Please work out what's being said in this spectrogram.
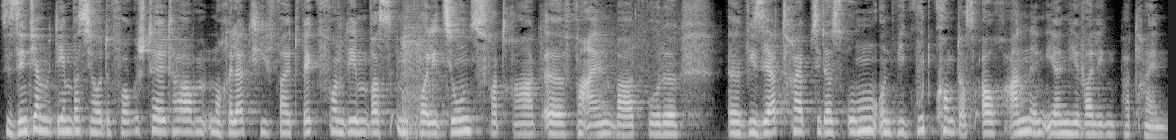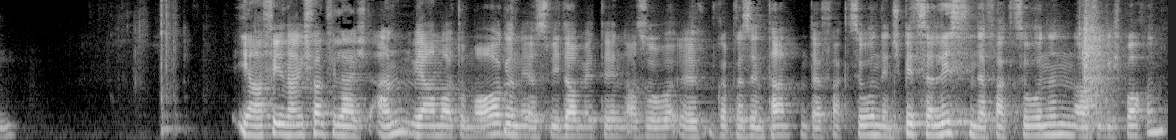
Sie sind ja mit dem, was Sie heute vorgestellt haben, noch relativ weit weg von dem, was im Koalitionsvertrag äh, vereinbart wurde. Äh, wie sehr treibt Sie das um und wie gut kommt das auch an in Ihren jeweiligen Parteien? Ja, vielen Dank. Ich fange vielleicht an. Wir haben heute Morgen erst wieder mit den also äh, Repräsentanten der Fraktionen, den Spezialisten der Fraktionen also gesprochen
